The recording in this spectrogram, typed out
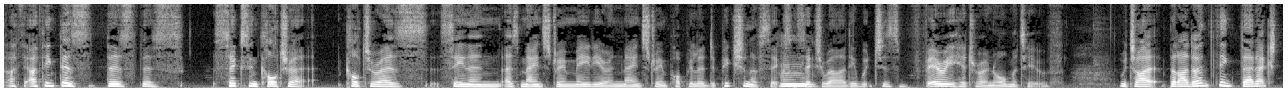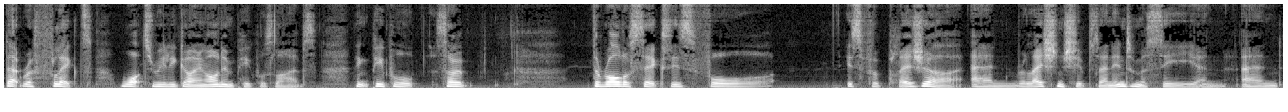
I, th- I think there's there's there's sex in culture culture as seen in as mainstream media and mainstream popular depiction of sex mm. and sexuality, which is very heteronormative. Which I, but I don't think that actually that reflects what's really going on in people's lives. I think people so the role of sex is for is for pleasure and relationships and intimacy and and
